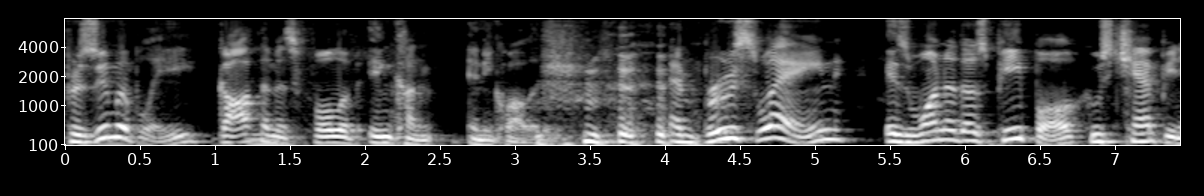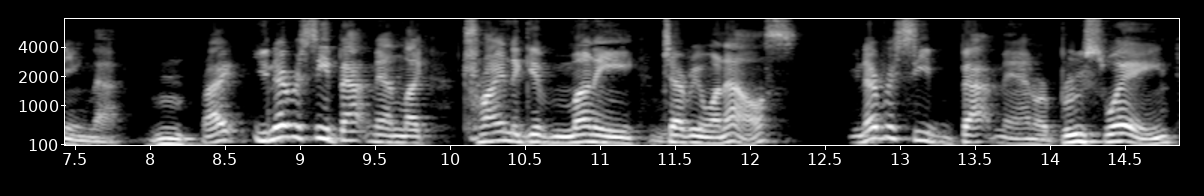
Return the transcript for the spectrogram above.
presumably Gotham is full of income inequality. and Bruce Wayne is one of those people who's championing that. Mm. Right? You never see Batman like trying to give money to everyone else. You never see Batman or Bruce Wayne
